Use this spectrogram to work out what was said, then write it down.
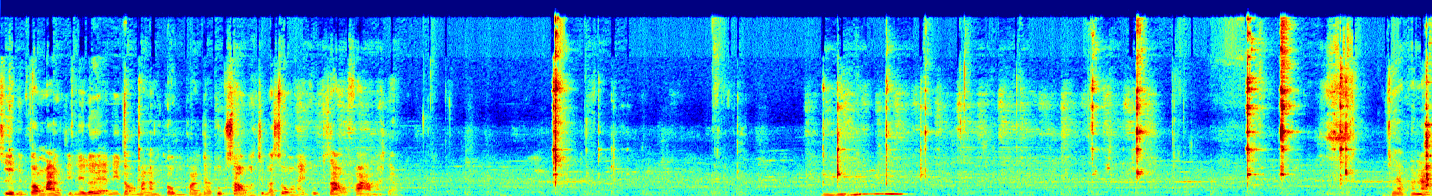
ซื้อเป็นกล่องมากกินเลยเลยอันนี้ต้อมาลังต้มก่อนจะทุกเสาร์มันจะมาส่งให้ทุกเสาร์ฟ้ามอะจ้ะอืมแซ่บขนาด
